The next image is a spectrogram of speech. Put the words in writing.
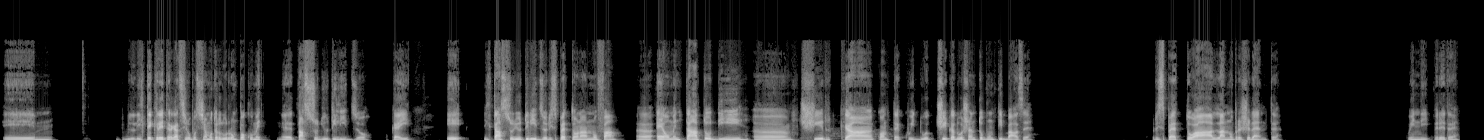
E, ehm, il take rate, ragazzi, lo possiamo tradurre un po' come eh, tasso di utilizzo, ok? E il tasso di utilizzo rispetto a un anno fa Uh, è aumentato di uh, circa quant'è qui? Due, circa 200 punti base rispetto all'anno precedente. Quindi, vedete,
